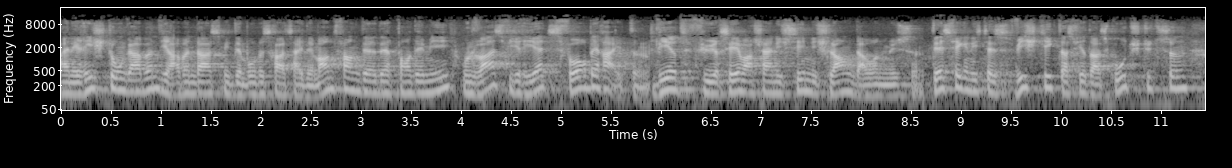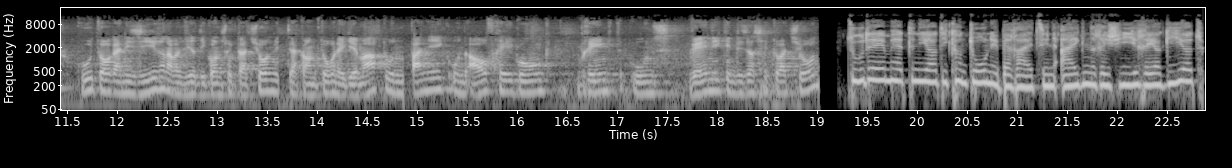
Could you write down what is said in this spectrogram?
eine Richtung haben. Wir haben das mit dem Bundesrat seit dem Anfang der, der Pandemie. Und was wir jetzt vorbereiten, wird für sehr wahrscheinlich ziemlich lang dauern müssen. Deswegen ist es wichtig, dass wir das gut stützen, gut organisieren. Aber wir die Konsultation mit der Kantone gemacht und Panik und Aufregung bringt uns wenig in dieser Situation. Zudem hätten ja die Kantone bereits in Eigenregie reagiert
